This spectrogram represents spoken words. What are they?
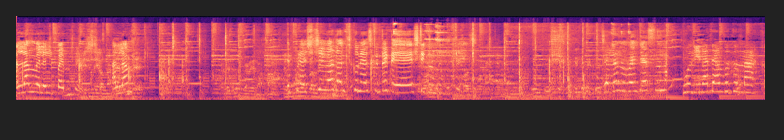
అల్లం వెల్లుల్లిపాయ అల్లం ఫ్రెష్గా దంచుకుని వేసుకుంటే టేస్టీగా ఉంటుంది. చెల్ల నువ్వేం చేస్తున్నావు? పుదీనా దంపుతున్నా అక్క.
